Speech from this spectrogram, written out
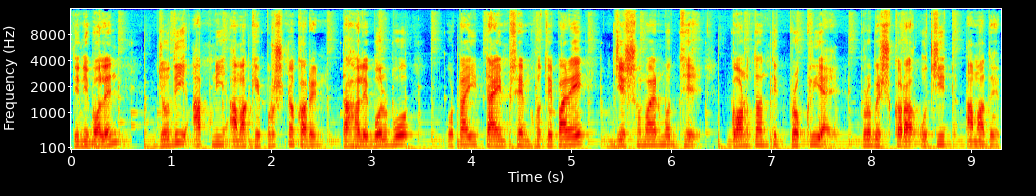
তিনি বলেন যদি আপনি আমাকে প্রশ্ন করেন, তাহলে বলব, ওটাই টাইম ফ্রেম হতে পারে যে সময়ের মধ্যে গণতান্ত্রিক প্রক্রিয়ায় প্রবেশ করা উচিত আমাদের।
